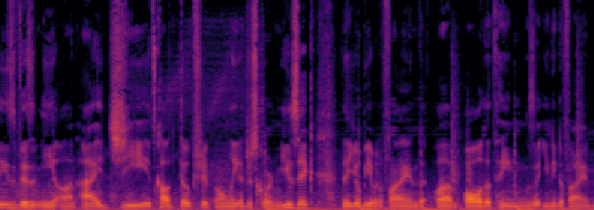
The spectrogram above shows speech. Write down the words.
please visit me on IG. It's called Dope Shit Only underscore Music. There you'll be able to find um, all the things that you need to find:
